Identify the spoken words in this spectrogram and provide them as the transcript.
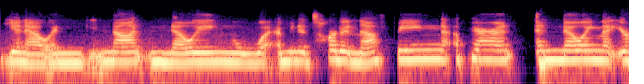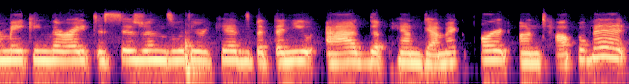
you know and not knowing what i mean it's hard enough being a parent and knowing that you're making the right decisions with your kids but then you add the pandemic part on top of it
